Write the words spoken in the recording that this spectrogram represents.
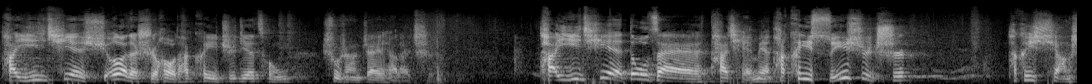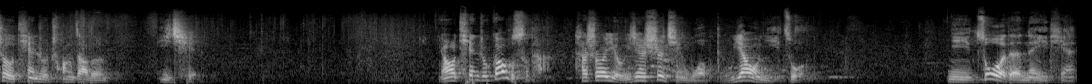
他一切饿的时候，他可以直接从树上摘下来吃。他一切都在他前面，他可以随时吃。他可以享受天主创造的一切，然后天主告诉他：“他说有一件事情我不要你做，你做的那一天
